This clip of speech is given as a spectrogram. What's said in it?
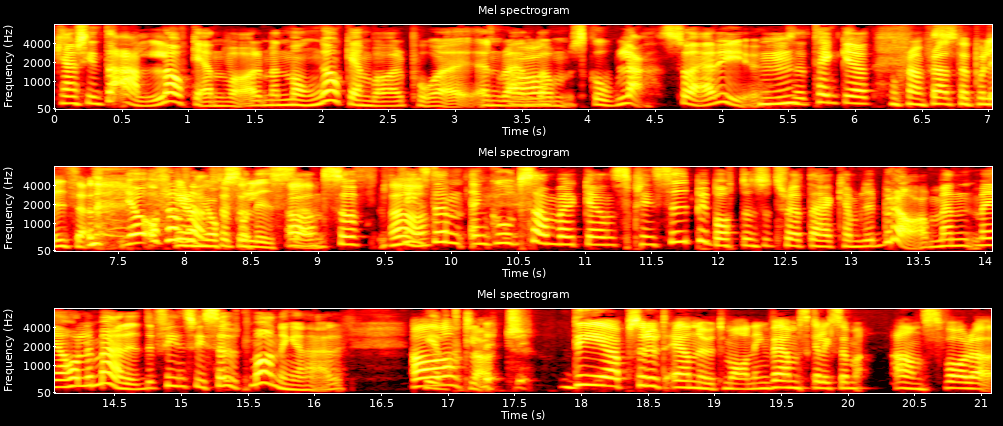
kanske inte alla och en var, men många och en var på en random ja. skola. Så är det ju. Mm. Så jag tänker att, och framförallt för polisen. Ja, och framförallt för polisen. Ja. Så ja. finns det en, en, god samverkansprincip i botten så tror jag att det här kan bli bra. Men, men jag håller med dig, det finns vissa utmaningar här. helt klart. Det, det är absolut en utmaning. Vem ska liksom ansvara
